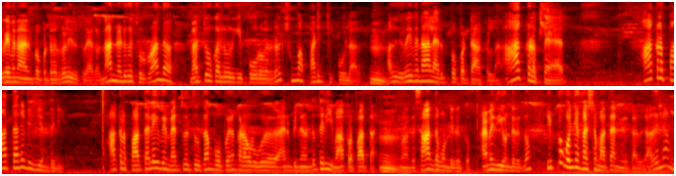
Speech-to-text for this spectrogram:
இறைவனால் அனுப்பப்பட்டவர்கள் இருக்கிறார்கள். நான் நடுக சொல்கிறேன் அந்த மருத்துவக் கல்லூரிக்கு போகிறவர்கள் சும்மா படித்து போயிடாது அது இறைவனால் அனுப்பப்பட்ட ஆக்கள் தான். ஆக்களை பேர் ஆக்களை பார்த்தாலே விஷயம் தெரியும். ஆக்களை பார்த்தாலே இவன் மருத்துவத்துக்கு தான் போப்பேனும் கடவுள் உ- அனுப்பினு தெரியும் ஆக்களை பார்த்தா. அந்த சாந்தம் ஒன்று இருக்கும் அமைதி ஒன்று இருக்கும். இப்போ கொஞ்சம் கஷ்டமாக தான் இருக்காது. அதெல்லாம்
